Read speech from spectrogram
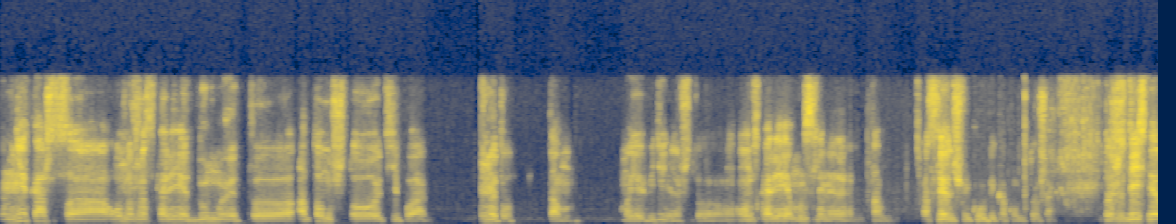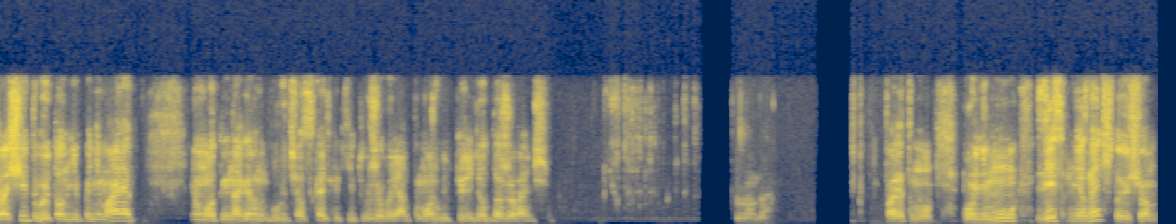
Мне кажется, он уже скорее думает э, о том, что типа, ну это вот там мое видение, что он скорее мыслями там о следующем клубе каком-то уже. Потому что здесь не рассчитывают, он не понимает, вот, и, наверное, будет сейчас искать какие-то уже варианты. Может быть, перейдет даже раньше. Ну да. Поэтому по нему здесь, мне знаете, что еще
